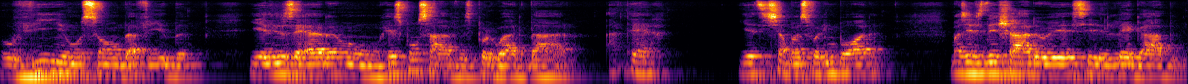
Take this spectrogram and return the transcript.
ouviam o som da vida. e eles eram responsáveis por guardar a terra. E esses xamãs foram embora, mas eles deixaram esse legado,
